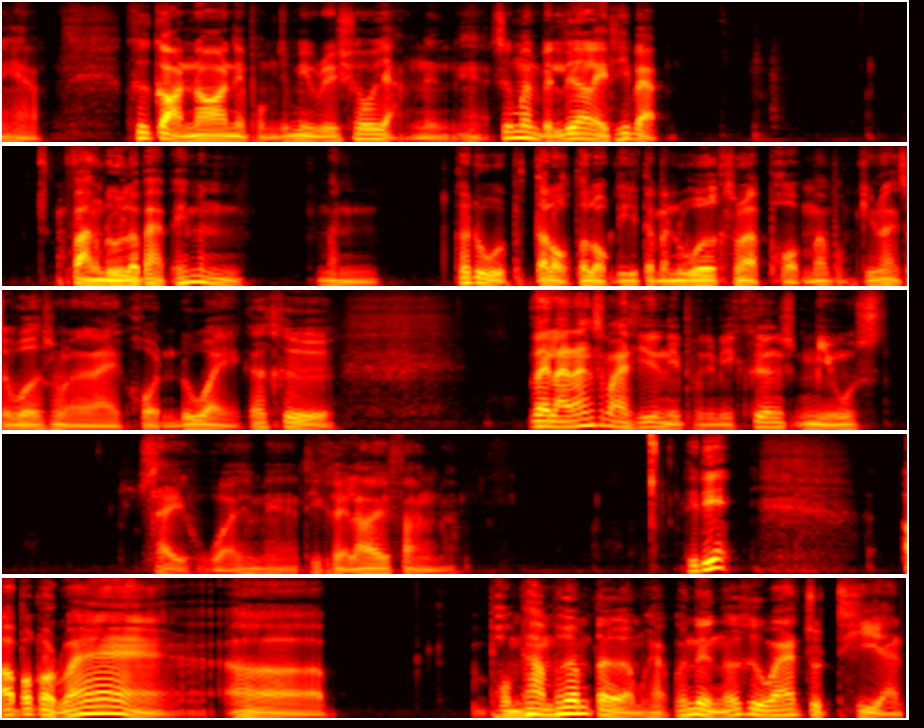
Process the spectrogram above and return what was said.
นะครับ คือก่อนนอนเนี่ยผมจะมีริช a l อย่างหนึ่งฮะซึ่งมันเป็นเรื่องอะไรที่แบบ ฟังดูแล้วแบบเอ้ยมันมัน ก็ดูตลกตลกดีแต่มัน work สำหรับผมผมคิดว่าจะ work สำหรับหลายคนด้วยก็คือ เวลานั่งสมาธิอย่างนี้ผมจะมีเครื่อง Muse ใส่หัวใช่ไหมที่เคยเล่าให้ฟังนะทีนี้เอาปรากฏว่าเออผมทำเพิ่มเติมครับก็หนึ่งก็คือว่าจุดเทียน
